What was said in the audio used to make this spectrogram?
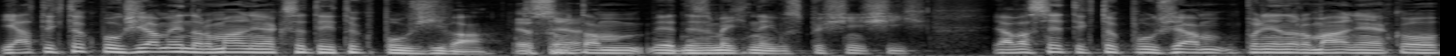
Já TikTok používám i normálně, jak se TikTok používá. To Jasně. jsou tam jedny z mých nejúspěšnějších. Já vlastně TikTok používám úplně normálně jako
